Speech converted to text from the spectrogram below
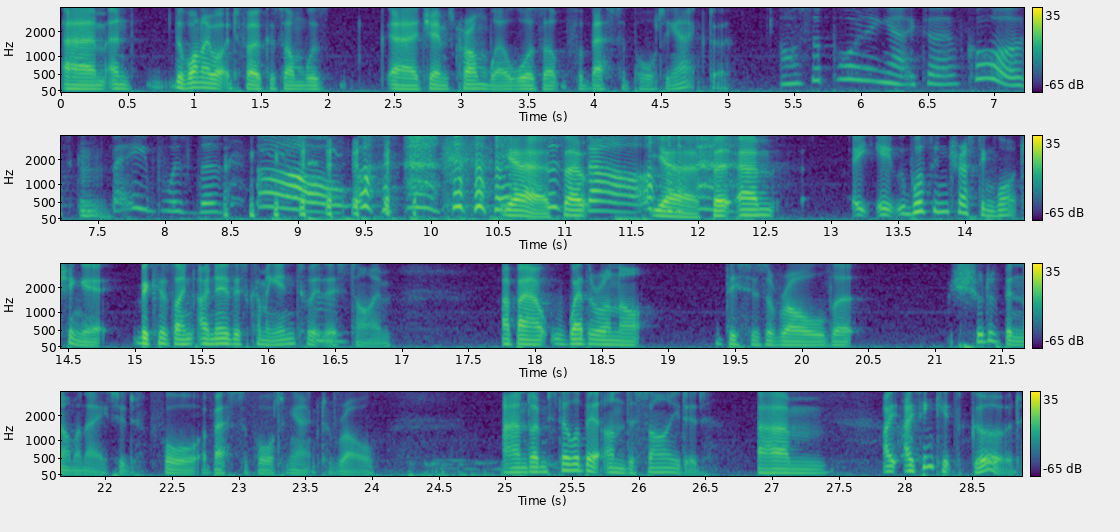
um, and the one I wanted to focus on was uh, James Cromwell was up for best supporting actor. Oh, supporting actor, of course, because Mm. Babe was the oh yeah, the so star. yeah, but um, it, it was interesting watching it because I I know this coming into it this time about whether or not this is a role that should have been nominated for a best supporting actor role, and I'm still a bit undecided. Um, I I think it's good,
